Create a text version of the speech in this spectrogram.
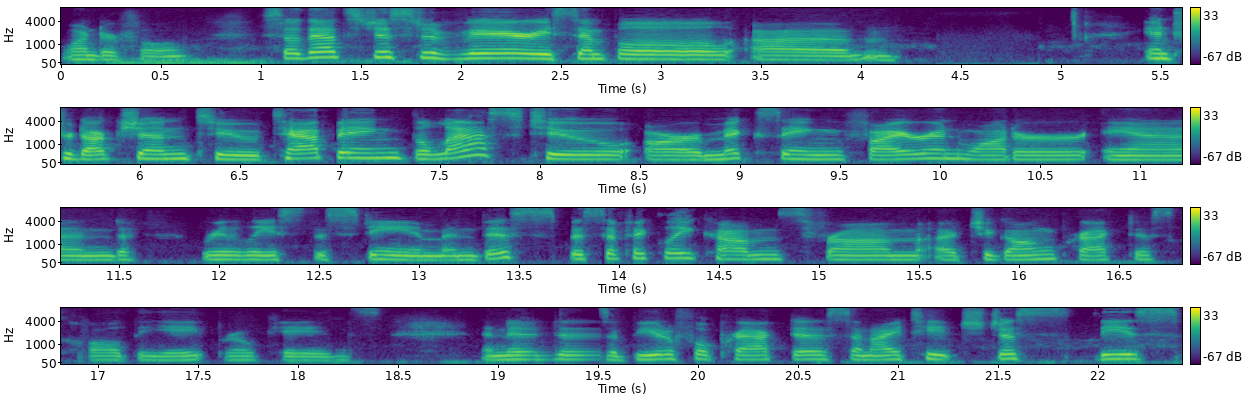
Wonderful. So that's just a very simple um, introduction to tapping. The last two are mixing fire and water and release the steam. And this specifically comes from a Qigong practice called the Eight Brocades. And it is a beautiful practice. And I teach just these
